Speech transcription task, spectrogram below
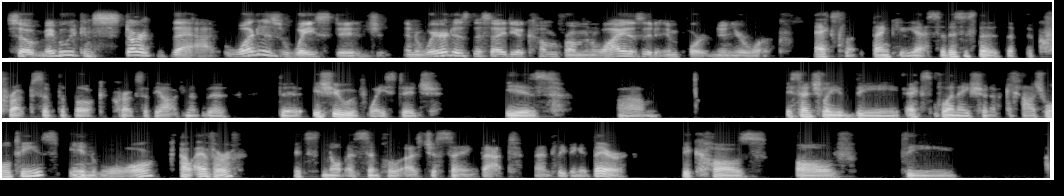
So maybe we can start that. What is wastage and where does this idea come from and why is it important in your work? Excellent. Thank you. Yes. So this is the, the, the crux of the book, crux of the argument. The the issue of wastage is um, essentially the explanation of casualties in war. However, it's not as simple as just saying that and leaving it there because of the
